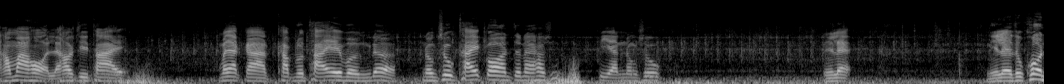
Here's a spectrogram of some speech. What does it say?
เขามาหอดแล้วเขาสิถ่ายบรรยากาศขับรถไทยให้เบิ่งเด้อน้องชุกไทยก่อนจะนายเขาสิเปลี่ยนน้องชุกนี่แหละ นี่แหละทุกคน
